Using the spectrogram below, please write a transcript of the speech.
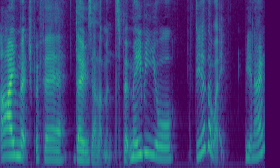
I much prefer those elements, but maybe you're the other way, you know?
